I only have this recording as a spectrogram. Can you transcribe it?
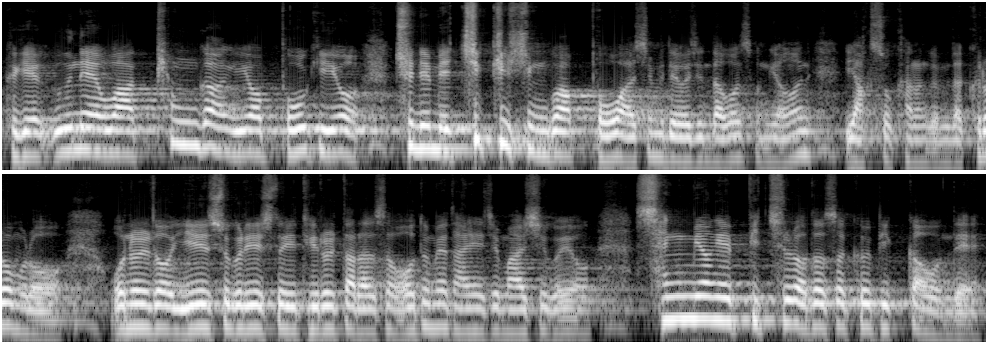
그게 은혜와 평강이요 복이요 주님의 지키심과 보호하심이 되어진다고 성경은 약속하는 겁니다. 그러므로 오늘도 예수 그리스도의 뒤를 따라서 어둠에 다니지 마시고요. 생명의 빛을 얻어서 그 빛 가운데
